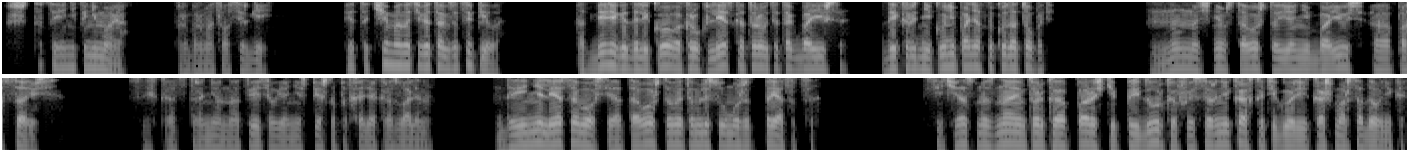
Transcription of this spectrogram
Что-то я не понимаю, пробормотал Сергей. Это чем она тебя так зацепила? От берега далеко, вокруг лес, которого ты так боишься. Да и к роднику непонятно, куда топать. Ну, начнем с того, что я не боюсь, а опасаюсь. Слегка отстраненно ответил я, неспешно подходя к развалинам. Да и не леса вовсе, а того, что в этом лесу может прятаться. Сейчас мы знаем только о парочке придурков и сорняках категории «кошмар садовника».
